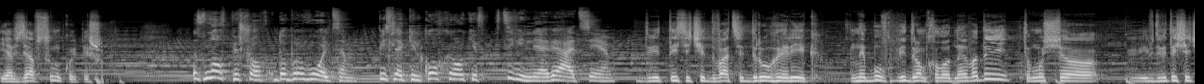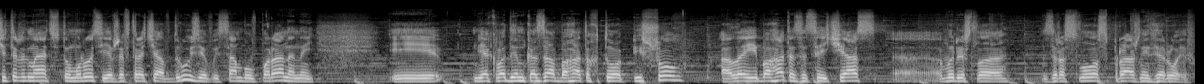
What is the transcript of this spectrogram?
Я взяв сумку і пішов. Знов пішов добровольцем після кількох років в цивільній авіації. 2022 рік не був відром холодної води, тому що і в 2014 році я вже втрачав друзів і сам був поранений. І як Вадим казав, багато хто пішов, але і багато за цей час е, виросло, зросло справжніх героїв.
